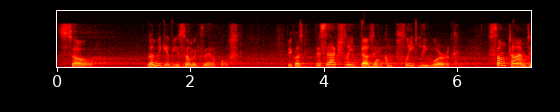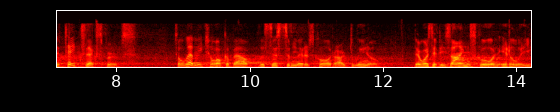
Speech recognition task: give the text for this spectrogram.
So, let me give you some examples. Because this actually doesn't completely work. Sometimes it takes experts. So, let me talk about the system that is called Arduino. There was a design school in Italy,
